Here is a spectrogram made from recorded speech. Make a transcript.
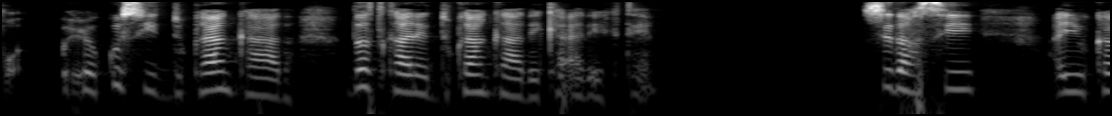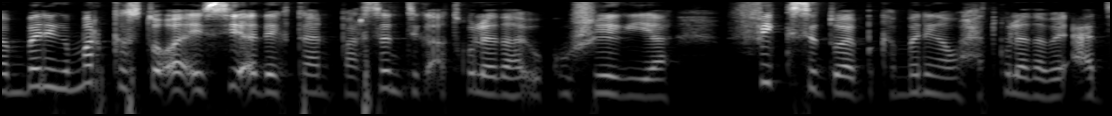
wuxuu ku sii dukaankaada dadkaanay dukaankaadii ka adeegteen sidaasi ayuu kambaniga mar kasta oo ay sii adeegtaan barsentiga aad ku leedahay uu kuu sheegayaa. Fixed waay kambaniga waxaad ku leedahay way cad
